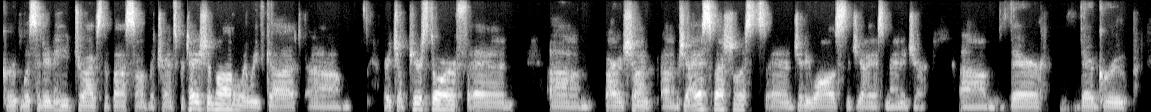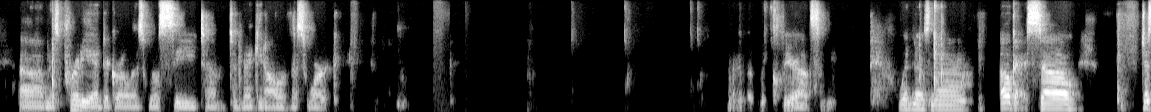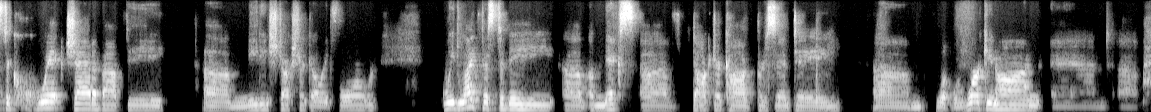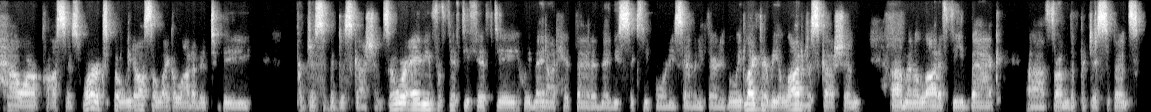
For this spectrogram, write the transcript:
group listening. He drives the bus on the transportation model, and we've got um, Rachel Piersdorf and um, Byron Sean, um, GIS specialists, and Jenny Wallace, the GIS manager. Um, their their group um, is pretty integral, as we'll see, to to making all of this work. All right, let me clear out some windows now. Okay, so just a quick chat about the um, meeting structure going forward. we'd like this to be um, a mix of Dr. Cog presenting um, what we're working on and um, how our process works, but we'd also like a lot of it to be participant discussion. So we're aiming for 50-50. We may not hit that at maybe 60-40, 70-30, but we'd like there to be a lot of discussion um, and a lot of feedback uh, from the participants.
